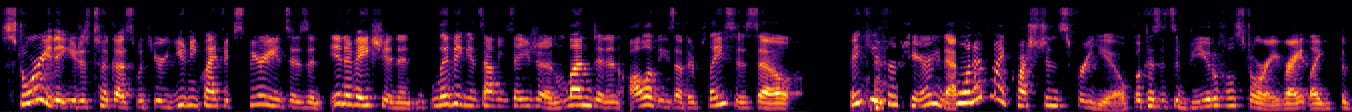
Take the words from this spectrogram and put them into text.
story that you just took us with your unique life experiences and innovation and living in Southeast Asia and London and all of these other places. So thank you for sharing that. One of my questions for you, because it's a beautiful story, right? Like the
